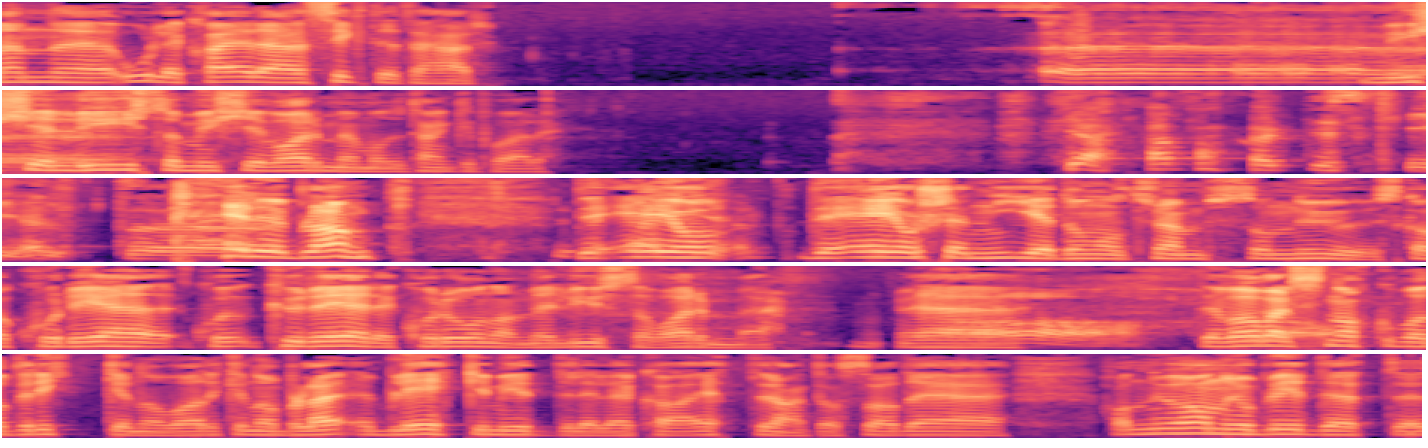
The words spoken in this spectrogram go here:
Men eh, Ole, hva er det jeg sikter til her? Uh, Mykje lys og mykje varme må du tenke på her. Jeg er faktisk helt uh... Er du blank? Det er jo, det er jo geniet Donald Trump som nå skal kurere, kurere koronaen med lys og varme. Eh, ah, Det var vel ja. snakk om å drikke noe, var det ikke noe ble blekemiddel eller hva et eller annet. Altså det, han, nå har han jo blitt et,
